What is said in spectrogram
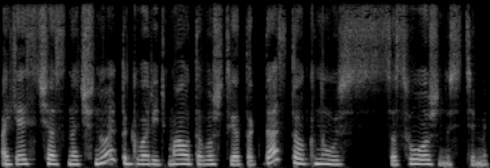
А я сейчас начну это говорить, мало того, что я тогда столкнулась со сложностями,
